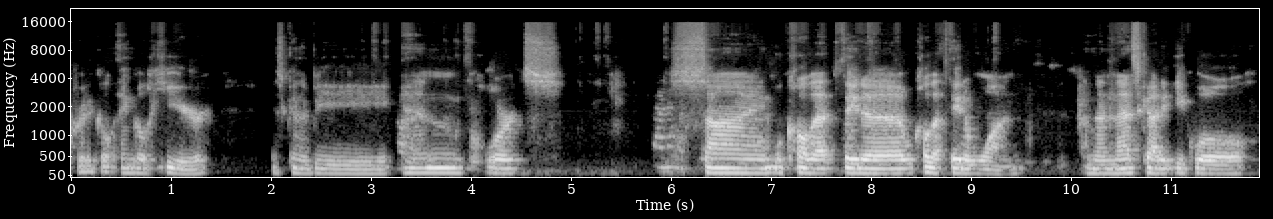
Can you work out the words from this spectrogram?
critical angle here is going to be. N quartz sine we'll call that theta we'll call that theta 1 and then that's got to equal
